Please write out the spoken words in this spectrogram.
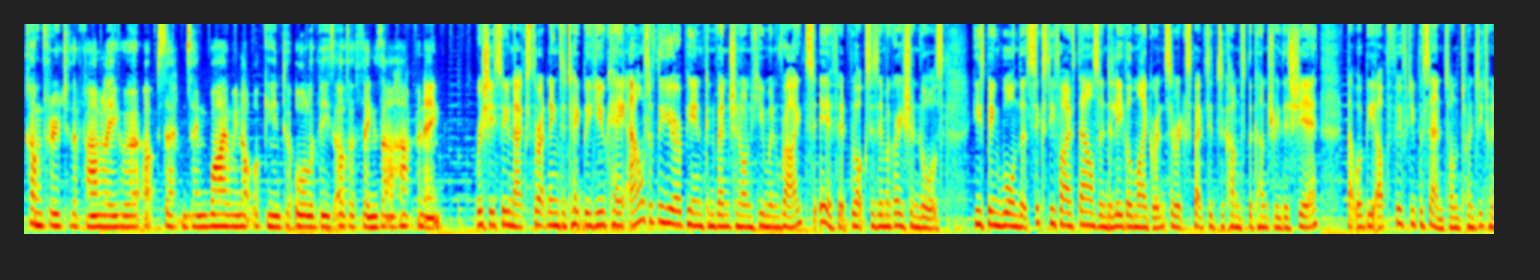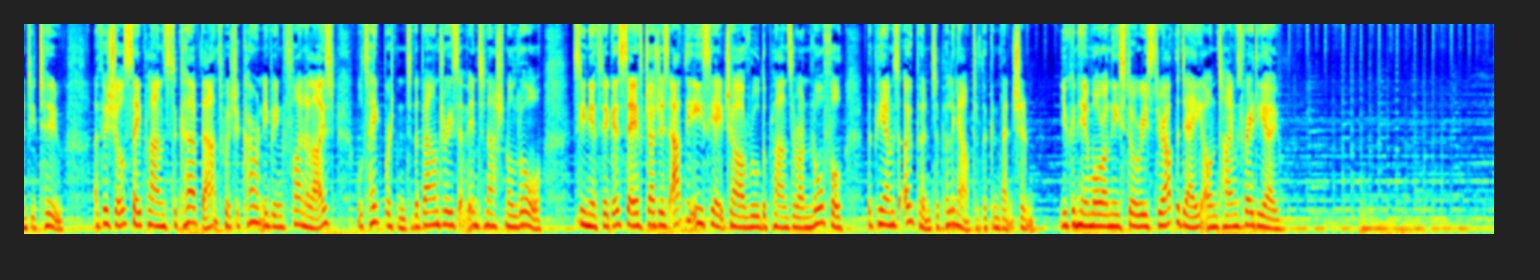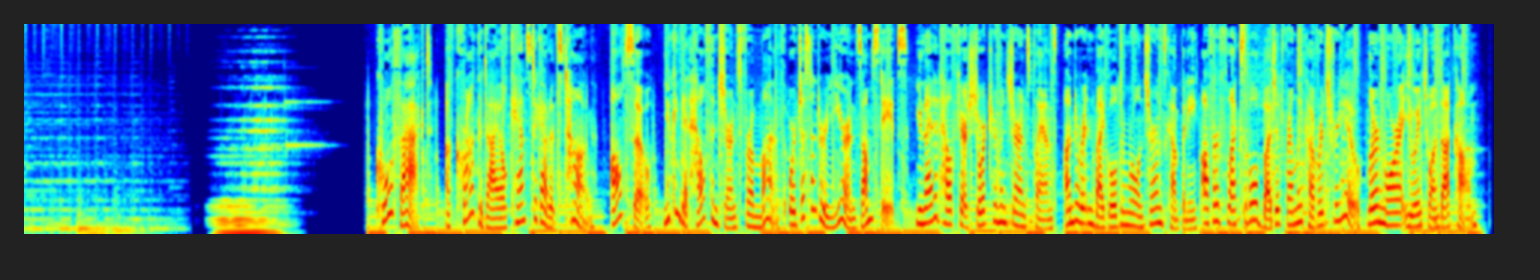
come through to the family who are upset and saying, why are we not looking into all of these other things that are happening? Rishi Sunak's threatening to take the UK out of the European Convention on Human Rights if it blocks his immigration laws. He's being warned that 65,000 illegal migrants are expected to come to the country this year. That would be up 50% on 2022. Officials say plans to curb that, which are currently being finalised, will take Britain to the boundaries of international law. Senior figures say if judges at the ECHR rule the plans are unlawful, the PM's open to pulling out of the convention. You can hear more on these stories throughout the day on Times Radio. Cool fact a crocodile can't stick out its tongue. Also, you can get health insurance for a month or just under a year in some states. United Healthcare short term insurance plans, underwritten by Golden Rule Insurance Company, offer flexible, budget friendly coverage for you. Learn more at uhone.com.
